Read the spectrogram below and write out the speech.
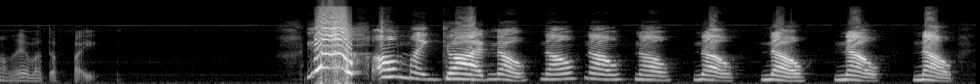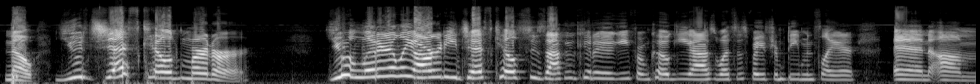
Oh, they about to fight. No! Oh my god, no, no, no, no, no, no, no, no, no. You just killed murderer. You literally already just killed Suzaku Kurogi from Kogi what's his face from Demon Slayer, and um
